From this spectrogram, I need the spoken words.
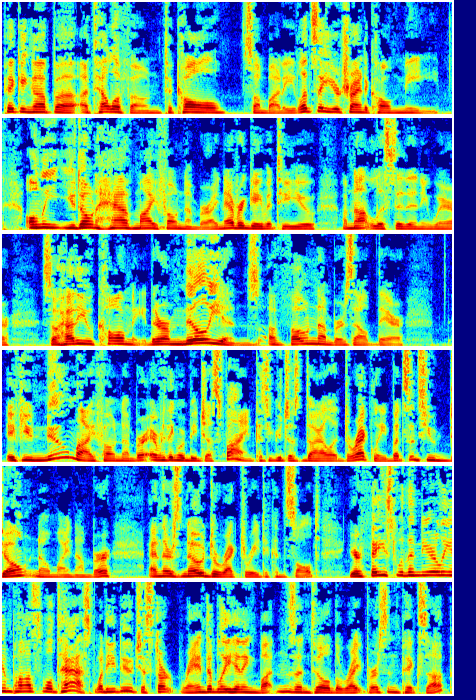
picking up a, a, telephone to call somebody. Let's say you're trying to call me. Only you don't have my phone number. I never gave it to you. I'm not listed anywhere. So how do you call me? There are millions of phone numbers out there. If you knew my phone number, everything would be just fine because you could just dial it directly. But since you don't know my number and there's no directory to consult, you're faced with a nearly impossible task. What do you do? Just start randomly hitting buttons until the right person picks up?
